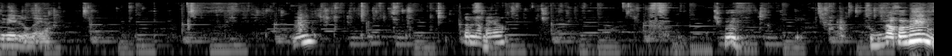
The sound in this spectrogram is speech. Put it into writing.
grill o gaya. Hmm? Tom na kayo? Sub na kami.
